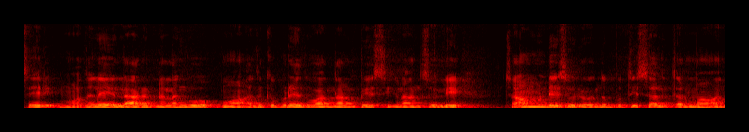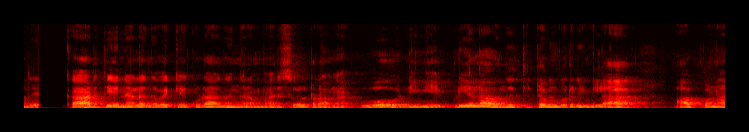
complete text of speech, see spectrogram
சரி முதல்ல எல்லாரும் நிலங்கு வைப்போம். அதுக்கப்புறம் எதுவாக இருந்தாலும் பேசிக்கலாம்னு சொல்லி சாமுண்டேஸ்வரி வந்து புத்திசாலித்தனமாக வந்து கார்த்தியை நிலங்க வைக்கக்கூடாதுங்கிற மாதிரி சொல்கிறாங்க ஓ நீங்கள் இப்படியெல்லாம் வந்து திட்டம் போடுறீங்களா? அப்போனா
